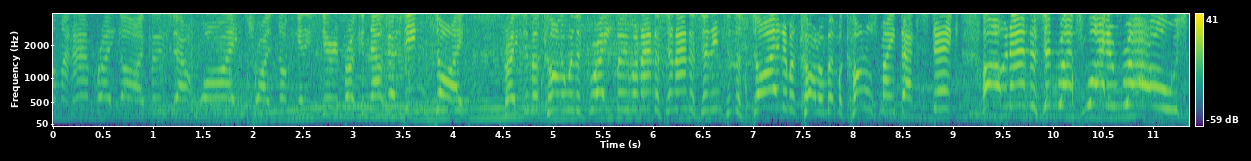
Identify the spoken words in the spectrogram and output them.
on the handbrake. Oh, moves out wide, tries not to get his steering broken. Now goes inside. Fraser McConnell with a great move on Anderson. Anderson into the side of McConnell, but McConnell's made that stick. Oh, and Anderson runs wide and rolls.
